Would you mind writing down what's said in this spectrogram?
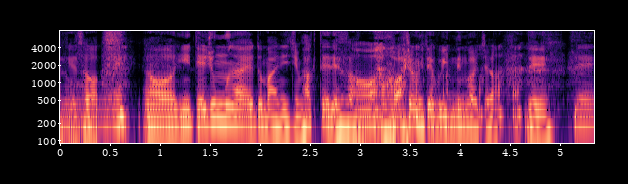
그야말로. 그래서 네. 어, 이 대중문화에도 많이 지금 확대돼서 어. 어, 활용이 되고 있는 거죠. 네. 네.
